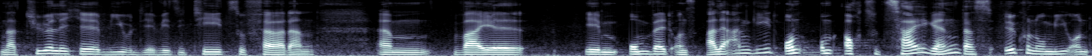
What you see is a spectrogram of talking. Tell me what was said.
natürliche Biodiversität zu fördern, ähm, weil eben Umwelt uns alle angeht und um auch zu zeigen, dass Ökonomie und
